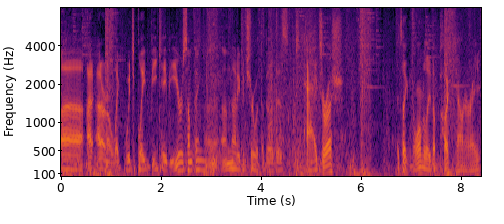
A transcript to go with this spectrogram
Uh, I, I don't know, like Witchblade BKB or something. I, I'm not even sure what the build is. Ags Rush. It's like normally the puck counter, right?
